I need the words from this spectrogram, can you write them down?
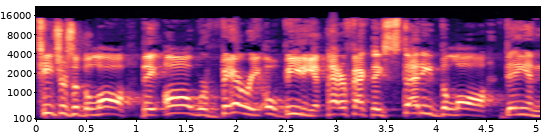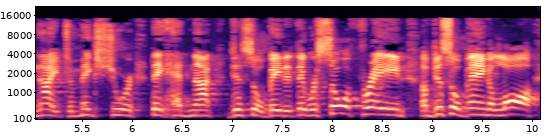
teachers of the law, they all were very obedient. Matter of fact, they studied the law day and night to make sure they had not disobeyed it. They were so afraid of disobeying a law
